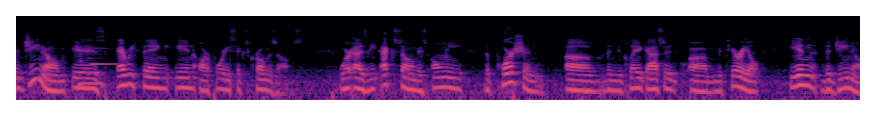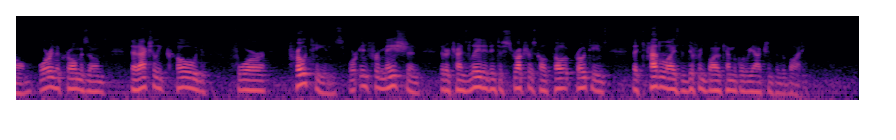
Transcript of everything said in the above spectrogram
The genome is everything in our 46 chromosomes, whereas the exome is only the portion of the nucleic acid uh, material in the genome or in the chromosomes that actually code for proteins or information that are translated into structures called pro proteins that catalyze the different biochemical reactions in the body.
